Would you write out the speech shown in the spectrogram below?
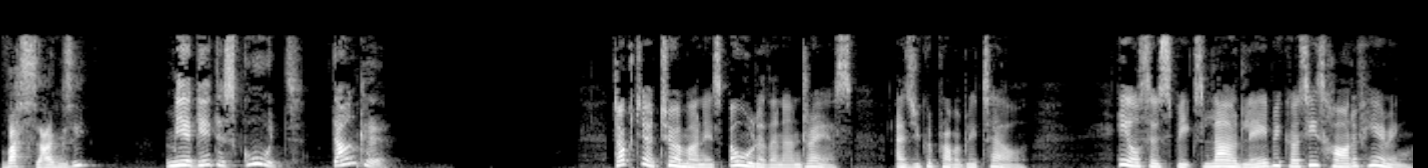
Was sagen Sie? Mir geht es gut. Danke. Dr. Thürmann is older than Andreas, as you could probably tell. He also speaks loudly because he's hard of hearing.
